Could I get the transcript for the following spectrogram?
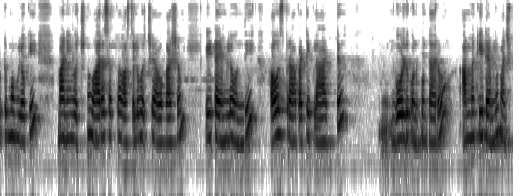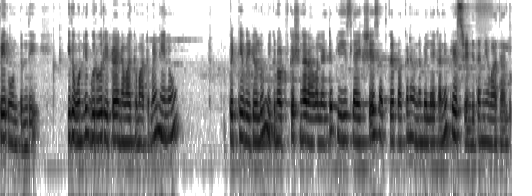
కుటుంబంలోకి మనీ వచ్చును. వారసత్వ ఆస్తులు వచ్చే అవకాశం ఈ టైంలో ఉంది. హౌస్ ప్రాపర్టీ ప్లాట్ గోల్డ్ కొనుక్కుంటారు. అమ్మకి ఈ టైంలో మంచి పేరు ఉంటుంది. ఇది ఓన్లీ గురువు రిటైర్ అయిన వారికి మాత్రమే. నేను పెట్టే వీడియోలు మీకు నోటిఫికేషన్గా రావాలంటే ప్లీజ్ లైక్ షేర్ సబ్స్క్రైబ్ పక్కనే ఉన్న బెల్ ఐకాన్ని ప్రెస్ చేయండి. ధన్యవాదాలు.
